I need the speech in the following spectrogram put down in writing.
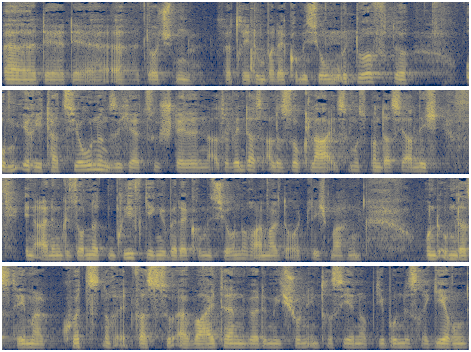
äh, der, der äh, deutschen Vertretung bei der Kommission bedurfte, um Irritationen sicherzustellen. Also wenn das alles so klar ist, muss man das ja nicht in einem gesonderten Brief gegenüber der Kommission noch einmal deutlich machen. Und um das Thema kurz noch etwas zu erweitern, würde mich schon interessieren, ob die Bundesregierung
